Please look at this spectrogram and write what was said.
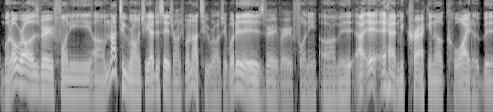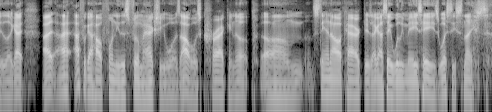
but overall, it's very funny. Um, not too raunchy. I just say it's raunchy, but not too raunchy. But it is very very funny. Um, it I, it, it had me cracking up quite a bit. Like I I, I, I forgot how funny this film actually was. I was cracking up. Um, standout characters. I gotta say Willie Mays Hayes, Wesley Snipes.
